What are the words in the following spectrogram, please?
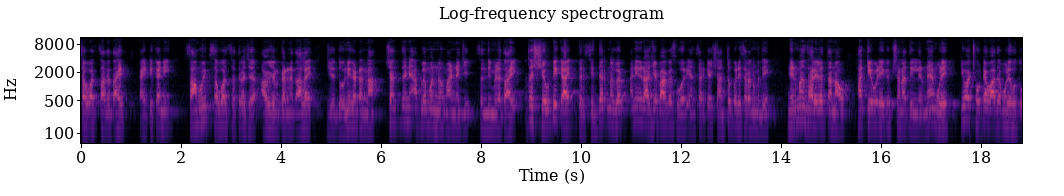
संवाद साधत आहेत. काही ठिकाणी सामूहिक संवाद सत्राचं आयोजन करण्यात आलं आहे जिथे दोन्ही गटांना शांततेने आपलं म्हणणं मांडण्याची संधी मिळत आहे. आता शेवटी काय? तर सिद्धार्थनगर आणि राजे बागसवर यांसारख्या शांत परिसरांमध्ये निर्माण झालेला तणाव हा केवळ एका क्षणातील निर्णयामुळे किंवा छोट्या वादामुळे होतो.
